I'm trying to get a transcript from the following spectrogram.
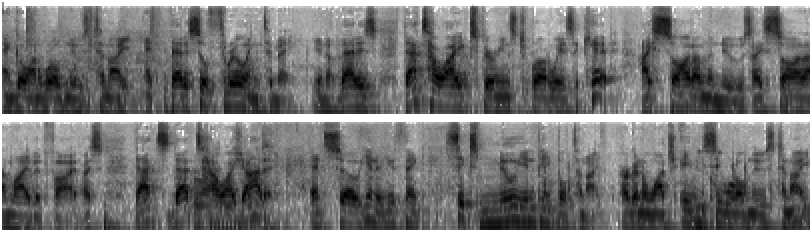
and go on World News tonight, and that is so thrilling to me. You know, that is that's how I experienced Broadway as a kid. I saw it on the news, I saw it on Live at Five. I s that's that's how I got it. And so, you know, you think six million people tonight are going to watch ABC World News tonight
